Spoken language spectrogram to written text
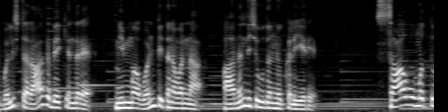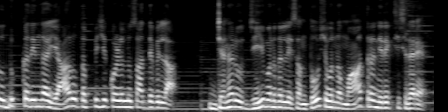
ಬಲಿಷ್ಠರಾಗಬೇಕೆಂದರೆ ನಿಮ್ಮ ಒಂಟಿತನವನ್ನು ಆನಂದಿಸುವುದನ್ನು ಕಲಿಯಿರಿ. ಸಾವು ಮತ್ತು ದುಃಖದಿಂದ ಯಾರು ತಪ್ಪಿಸಿಕೊಳ್ಳಲು ಸಾಧ್ಯವಿಲ್ಲ. ಜನರು ಜೀವನದಲ್ಲಿ ಸಂತೋಷವನ್ನು ಮಾತ್ರ ನಿರೀಕ್ಷಿಸಿದರೆ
